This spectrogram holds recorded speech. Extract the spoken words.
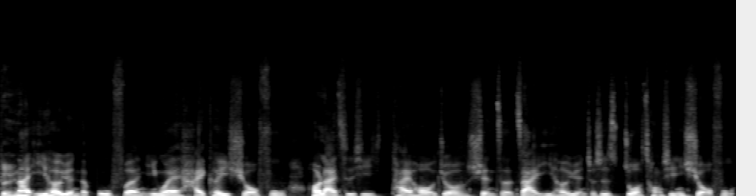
对，那颐和园的部分，因为还可以修复，后来慈禧太后就选择在颐和园就是做重新修复。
